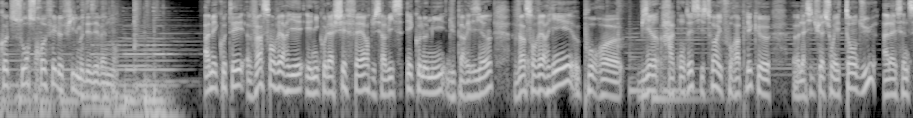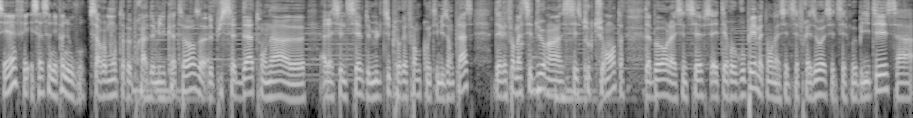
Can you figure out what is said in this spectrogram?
Code Source refait le film des événements. À mes côtés, Vincent Verrier et Nicolas Schaeffer du service économie du Parisien. Vincent Verrier, pour euh, bien raconter cette histoire, il faut rappeler que euh, la situation est tendue à la SNCF et ça, ça n'est pas nouveau. Ça remonte à peu près à 2014. Depuis cette date, on a euh, à la SNCF de multiples réformes qui ont été mises en place. Des réformes assez dures, hein, assez structurantes. D'abord, la SNCF a été regroupée. Maintenant, on a SNCF Réseau, SNCF Mobilité. Ça a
